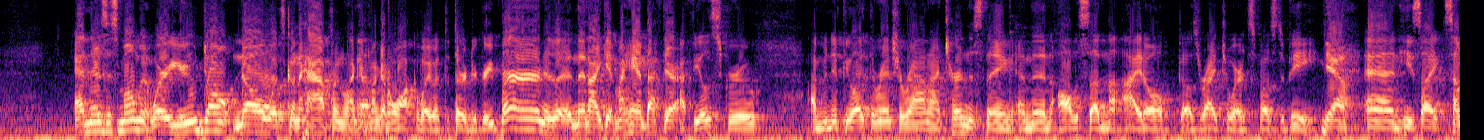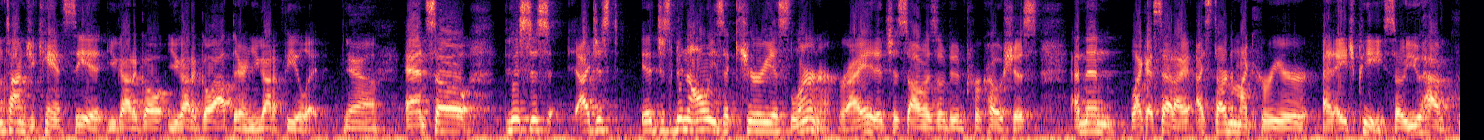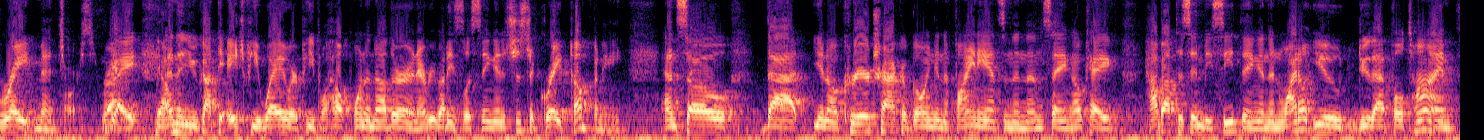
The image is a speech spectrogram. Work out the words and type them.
And there's this moment where you don't know what's going to happen. Like, am I going to walk away with the third degree burn? And then I get my hand back there, I feel the screw, I manipulate the wrench around, and I turn this thing, and then all of a sudden the idle goes right to where it's supposed to be. Yeah. And he's like, sometimes you can't see it. You got to go. You got to go out there and you got to feel it. Yeah. And so this is, I just, it's just been always a curious learner, right? It's just always been precocious. And then, like I said, I, I started my career at HP. So you have great mentors, right? Yeah. Yeah. And then you've got the HP way where people help one another and everybody's listening and it's just a great company. And so that, you know, career track of going into finance and then them saying, okay, how about this NBC thing? And then why don't you do that full time?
